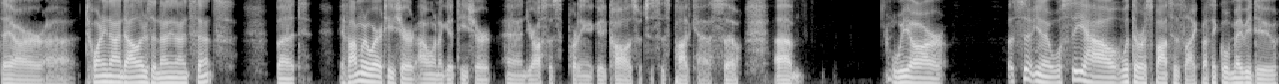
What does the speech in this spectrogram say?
they are uh, twenty nine dollars and ninety nine cents. But if I'm going to wear a T-shirt, I want a good T-shirt, and you're also supporting a good cause, which is this podcast. So um, we are so you know we'll see how what the response is like but i think we'll maybe do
